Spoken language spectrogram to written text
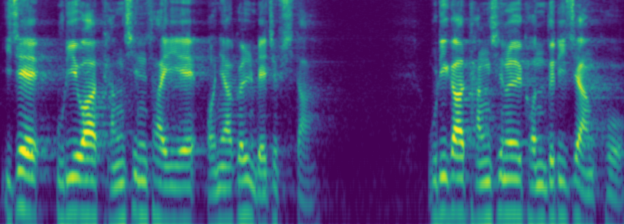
이제 우리와 당신 사이에 언약을 맺읍시다. 우리가 당신을 건드리지 않고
